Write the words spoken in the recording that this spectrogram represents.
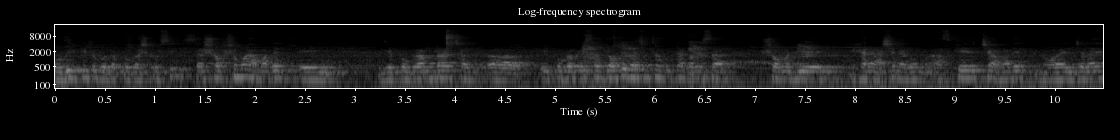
গভীর কৃতজ্ঞতা প্রকাশ করছি। স্যার, সবসময় আমাদের এই যে প্রোগ্রামটা এই প্রোগ্রামে স্যার যত ব্যস্ত থাকুক না কেন স্যার, সময় দিয়ে এখানে আসেন এবং আজকে হচ্ছে আমাদের নড়াইল জেলায়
